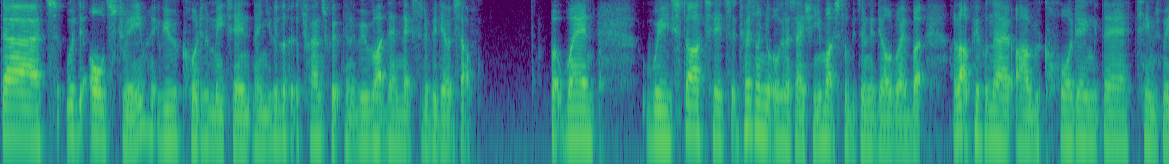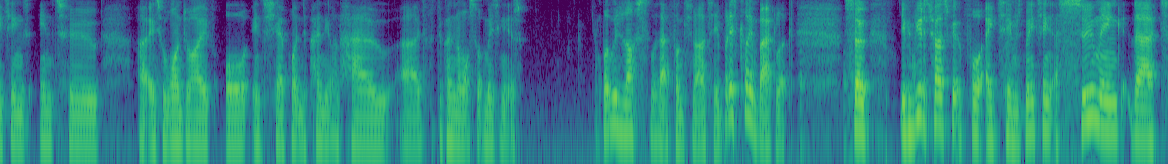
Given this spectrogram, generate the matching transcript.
that with the old stream, if you recorded a meeting, then you could look at the transcript and it'd be right there next to the video itself. But when we started, so it depends on your organization, you might still be doing it the old way, but a lot of people now are recording their Teams meetings into uh, into OneDrive or into SharePoint, depending on how, uh, depending on what sort of meeting it is. But we lost that functionality, but it's coming back, look. So you can view the transcript for a Teams meeting, assuming that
